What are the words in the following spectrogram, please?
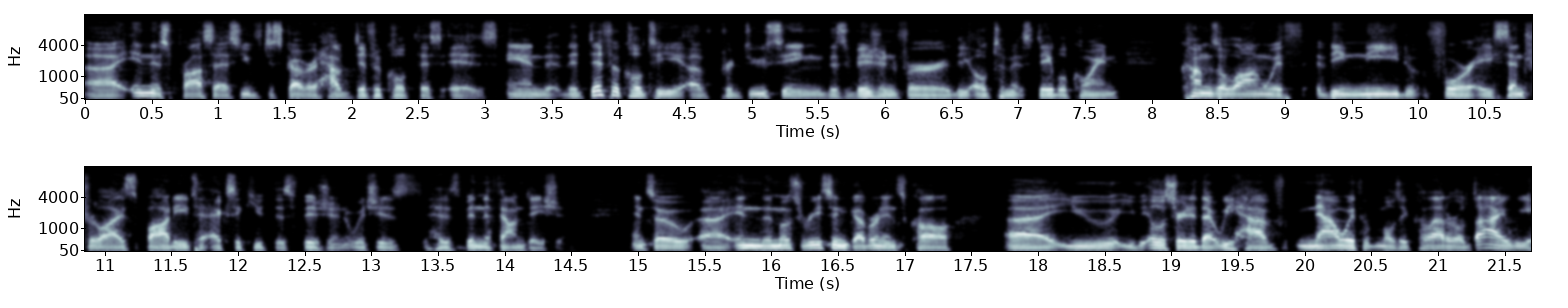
uh, in this process you've discovered how difficult this is, and the difficulty of producing this vision for the ultimate stablecoin comes along with the need for a centralized body to execute this vision, which is has been the foundation. And so, uh, in the most recent governance call uh, you you've illustrated that we have now with multi-collateral DAI we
